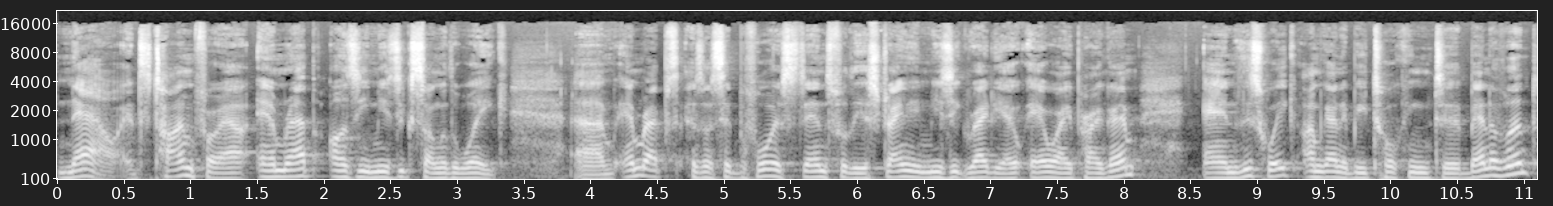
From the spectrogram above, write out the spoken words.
Now it's time for our Amrap Aussie Music Song of the Week. Um, Amrap, as I said before, stands for the Australian Music Radio Airplay Program. And this week I'm going to be talking to Benevolent,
